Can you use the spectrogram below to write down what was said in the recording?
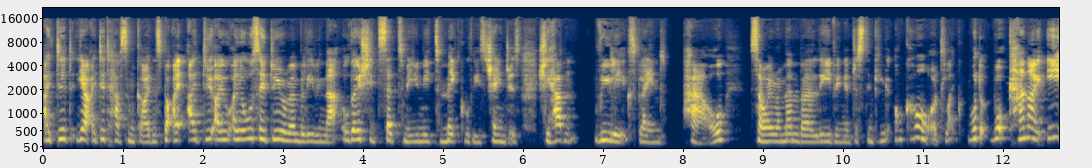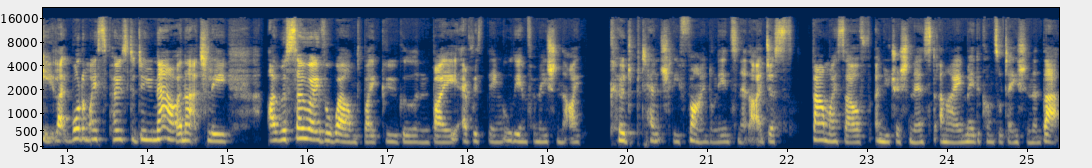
I did, yeah, I did have some guidance, but I, I do, I, I also do remember leaving that. Although she'd said to me, you need to make all these changes, she hadn't really explained how. So I remember leaving and just thinking, oh God, like what what can I eat? Like what am I supposed to do now? And actually I was so overwhelmed by Google and by everything, all the information that I could potentially find on the internet that I just found myself a nutritionist and I made a consultation, and that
